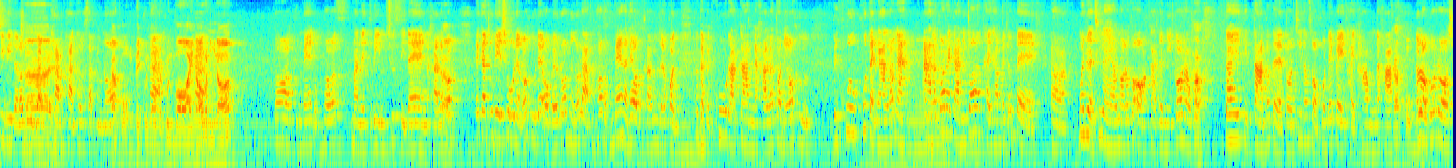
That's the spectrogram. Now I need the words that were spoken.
ทีวีแต่เราดูแบบใช่ ทางผ่านโทรศัพท์อยู่เนาะ ครับผมเป็นคุณแอนค่ะกับคุณบอยเนาะค่ะ วันนี้เนาะ ก็คุณแม่กับคุณพ่อก็มาในตรีมชุดสีแดงนะคะ แล้วครัก็บรายการ Today Show เนี่ยก็คือได้ออกไปรอบหนึ่งแล้วล่ะคุณพ่อกับคุณแม่น่ะได้ออกไปครั้งหนึงแล้วก่อน อืม ตั้งแต่เป็นคู่รักกันนะคะ แล้วตอนนี้ก็คือ เป็นคู่คู่แต่งงานแล้วไง อืม อ่า แล้วก็รายการนี้ก็ถ่ายทำไปตั้งแต่อ่าเมื่อเดือนที่แล้วเนาะ แล้วก็ออกอากาศเดือนนี้ก็เราคก็รับได้ติดตามตั้งแต่ตอนที่ทั้งสองคนได้ไปถ่ายทำนะคะ ครับผม แล้วเราก็รอช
